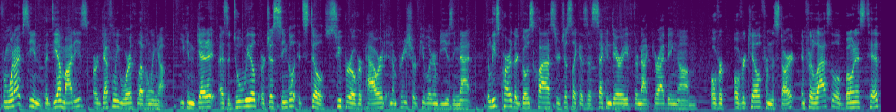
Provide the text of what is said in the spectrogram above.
from what I've seen, the Diamattis are definitely worth leveling up. You can get it as a dual wield or just single, it's still super overpowered, and I'm pretty sure people are going to be using that at least part of their ghost class or just like as a secondary if they're not grabbing um, over overkill from the start. And for the last little bonus tip,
